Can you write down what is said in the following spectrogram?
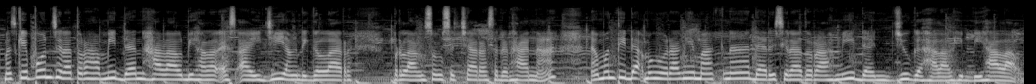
Meskipun silaturahmi dan halal bihalal SIG yang digelar berlangsung secara sederhana, namun tidak mengurangi makna dari silaturahmi dan juga halal bihalal.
